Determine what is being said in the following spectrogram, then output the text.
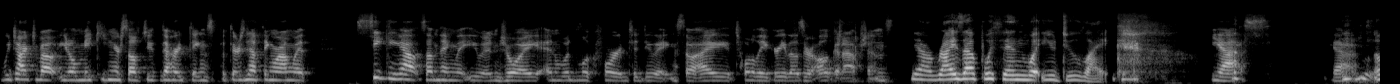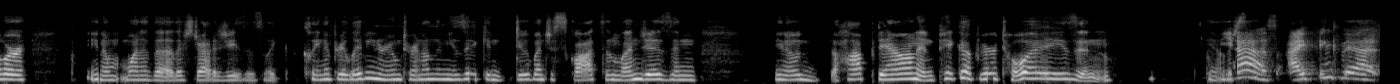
we talked about, you know, making yourself do the hard things, but there's nothing wrong with seeking out something that you enjoy and would look forward to doing. So I totally agree. Those are all good options. Yeah. Rise up within what you do like. yes. Yeah. or you know, one of the other strategies is like clean up your living room, turn on the music, and do a bunch of squats and lunges and, you know, hop down and pick up your toys. And, you know, yes, I think that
